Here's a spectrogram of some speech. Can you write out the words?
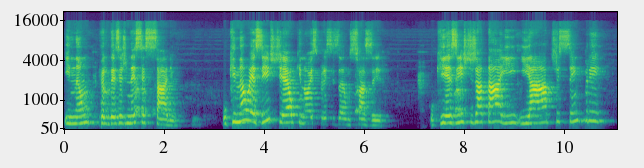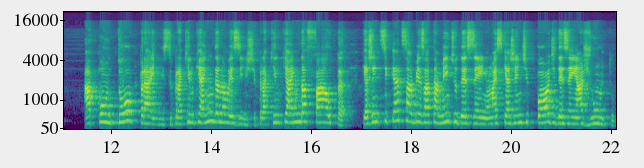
e não pelo desejo necessário o que não existe é o que nós precisamos fazer. O que existe já está aí, e a arte sempre apontou para isso, para aquilo que ainda não existe, para aquilo que ainda falta, que a gente sequer sabe exatamente o desenho, mas que a gente pode desenhar junto.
